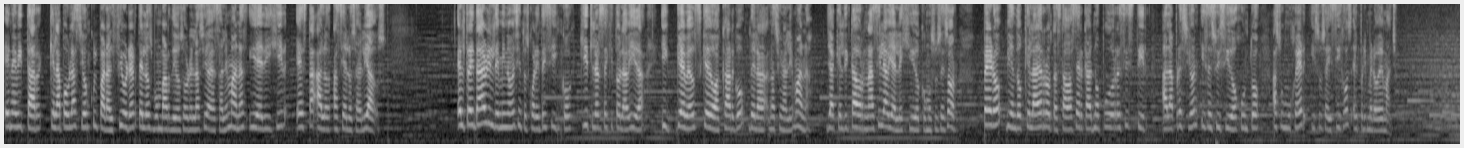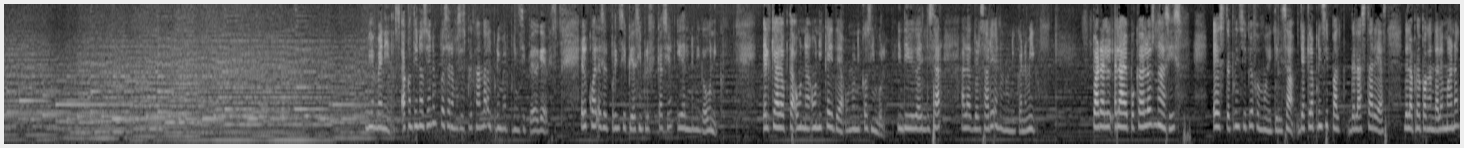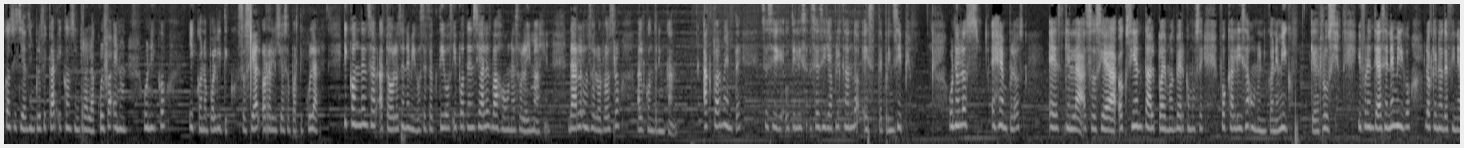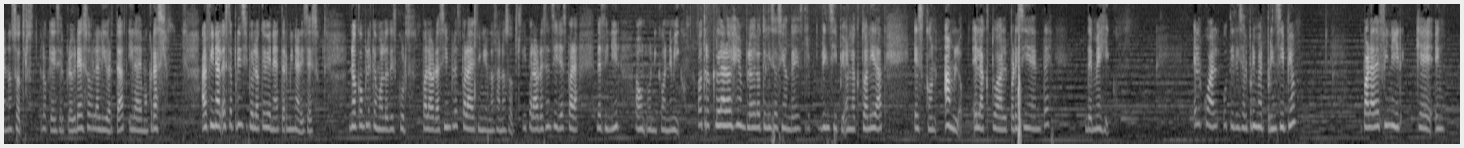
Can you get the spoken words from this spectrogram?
en evitar que la población culpara al Führer de los bombardeos sobre las ciudades alemanas y dirigir esta hacia los aliados. El 30 de abril de 1945, Hitler se quitó la vida y Goebbels quedó a cargo de la nación alemana, ya que el dictador nazi le había elegido como sucesor, pero viendo que la derrota estaba cerca no pudo resistir a la presión y se suicidó junto a su mujer y sus seis hijos el 1 de mayo. Bienvenidos. A continuación empezaremos explicando el primer principio de Goebbels, el cual es el principio de simplificación y del enemigo único, el que adopta una única idea, un único símbolo, individualizar al adversario en un único enemigo. Para la época de los nazis, este principio fue muy utilizado, ya que la principal de las tareas de la propaganda alemana consistía en simplificar y concentrar la culpa en un único icono político, social o religioso particular, y condensar a todos los enemigos efectivos y potenciales bajo una sola imagen, darle un solo rostro al contrincante. Actualmente se sigue, aplicando este principio. Uno de los ejemplos es que en la sociedad occidental podemos ver cómo se focaliza un único enemigo, que es Rusia, y frente a ese enemigo lo que nos define a nosotros, lo que es el progreso, la libertad y la democracia. Al final este principio lo que viene a determinar es eso, no compliquemos los discursos, palabras simples para definirnos a nosotros y palabras sencillas para definir a un único enemigo. Otro claro ejemplo de la utilización de este principio en la actualidad es con AMLO, el actual presidente de México, el cual utiliza el primer principio para definir que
